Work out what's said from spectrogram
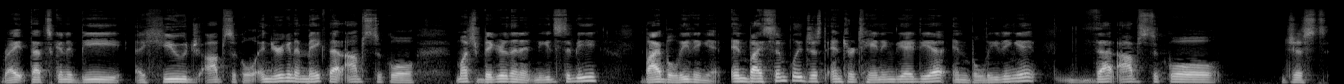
right? That's going to be a huge obstacle. And you're going to make that obstacle much bigger than it needs to be by believing it. And by simply just entertaining the idea and believing it, that obstacle just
